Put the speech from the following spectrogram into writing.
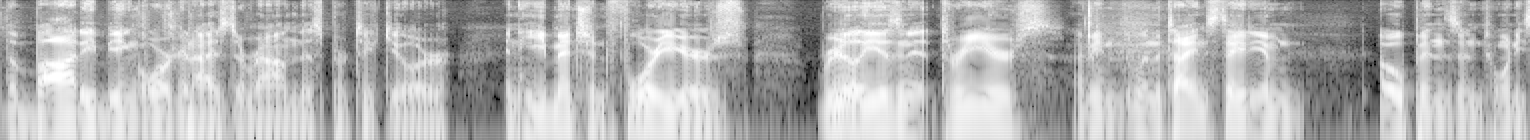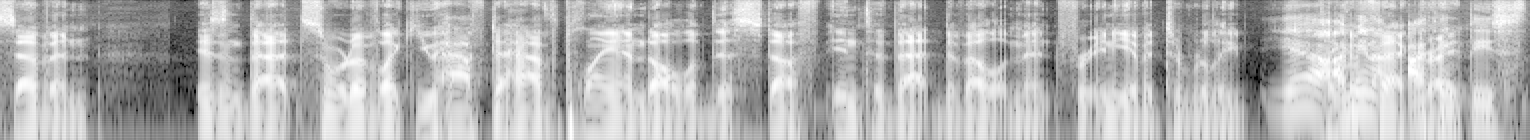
the body being organized around this particular. And he mentioned four years. Really, isn't it three years? I mean, when the Titan Stadium opens in 27, isn't that sort of like you have to have planned all of this stuff into that development for any of it to really Yeah, take I mean, effect, I right? think these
